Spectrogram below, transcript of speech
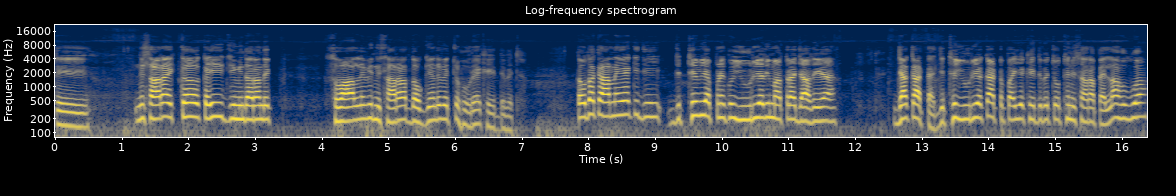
ਤੇ ਨਿਸਾਰਾ ਇੱਕ ਕਈ ਜ਼ਿਮੀਂਦਾਰਾਂ ਦੇ ਸਵਾਲ ਨੇ ਵੀ ਨਿਸਾਰਾ ਦੌਗਿਆਂ ਦੇ ਵਿੱਚ ਹੋ ਰਿਹਾ ਖੇਤ ਦੇ ਵਿੱਚ। ਤਾਂ ਉਹਦਾ ਕਾਰਨ ਇਹ ਹੈ ਕਿ ਜੀ, ਜਿੱਥੇ ਵੀ ਆਪਣੇ ਕੋਈ ਯੂਰੀਆ ਦੀ ਮਾਤਰਾ ਜ਼ਿਆਦਾ ਆ ਜਾਂ ਘੱਟ ਹੈ। ਜਿੱਥੇ ਯੂਰੀਆ ਘੱਟ ਪਾਈਏ ਖੇਤ ਦੇ ਵਿੱਚ, ਉੱਥੇ ਨਿਸਾਰਾ ਪਹਿਲਾਂ ਹੋਊਗਾ।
